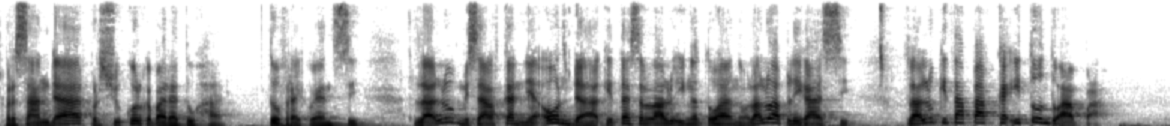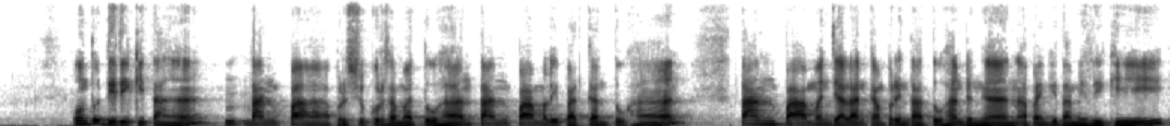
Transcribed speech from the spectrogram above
bersandar, bersyukur kepada Tuhan. Itu frekuensi. Lalu misalkan ya, oh enggak, kita selalu ingat Tuhan. oh. Lalu aplikasi. Lalu kita pakai itu untuk apa? Untuk diri kita tanpa bersyukur sama Tuhan, tanpa melibatkan Tuhan, tanpa menjalankan perintah Tuhan dengan apa yang kita miliki,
